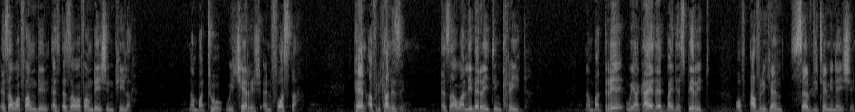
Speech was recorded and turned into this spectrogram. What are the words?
as our, founda- as, as our foundation pillar. Number two, we cherish and foster Pan Africanism as our liberating creed. Number three, we are guided by the spirit of African self determination.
